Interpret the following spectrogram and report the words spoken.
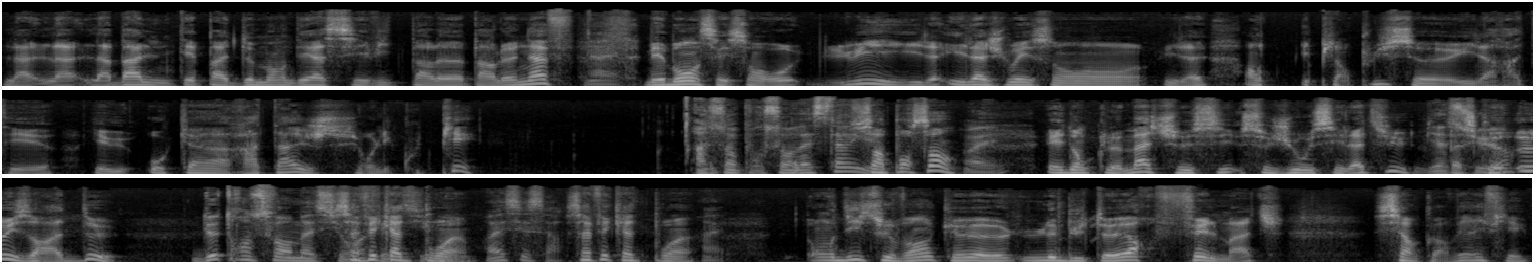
La, la- la balle n'était pas demandée assez vite par le, par le neuf. Ouais. Mais bon, c'est son. Lui, il, a- il a joué son. il a- en- et puis en plus, euh, il a raté. Il n'y a eu aucun ratage sur les coups de pied. Un 100% d'Astoy. 100%. Ouais. Et donc le match se, se joue aussi là-dessus. Bien parce sûr. que eux, ils en ratent deux. Deux transformations. Ça fait quatre points. Ouais, c'est ça. Ça fait 4 points. On dit souvent que euh, le buteur fait le match. C'est encore vérifié.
